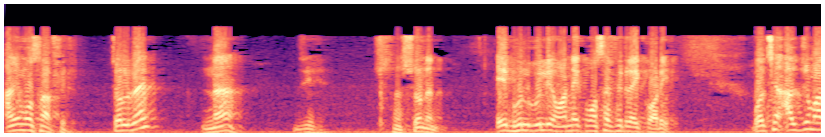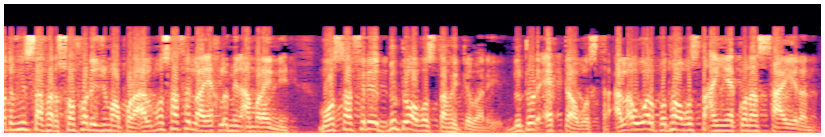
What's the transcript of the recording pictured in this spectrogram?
আমি মুসাফির। চলবে? না? জি। শোনেন, এই ভুলগুলি অনেক মুসাফিররাই করে। বলছেন আল জুমাতফি সাফার, সফরে জুমা পড়া। আল মোসাফির লাইমিন আমরাইনি। মোসাফিরের দুটো অবস্থা হইতে পারে, দুটোর একটা অবস্থা। আল্লাহ প্রথম অবস্থা আইয়া কোনা সাইরান।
